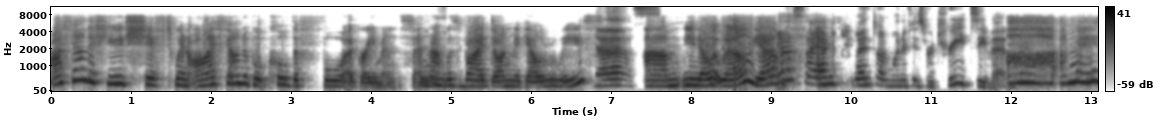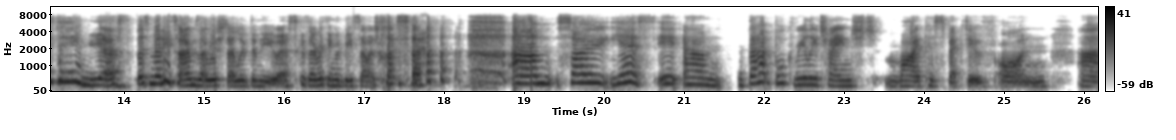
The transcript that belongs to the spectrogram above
I found a huge shift when I found a book called The Four Agreements, and that was by mm. Don Miguel Ruiz. Yes. Um, you know it well, yeah. Yes, I and, actually went on one of his retreats even. Oh, amazing. Yes. Yeah. There's many times I wished I lived in the US because everything would be so much closer. Um, so yes, it um that book really changed my perspective on uh,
